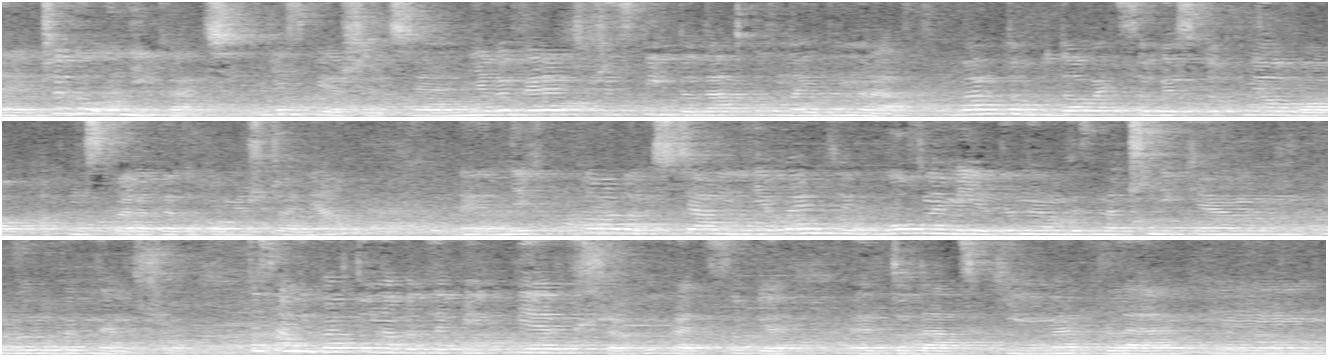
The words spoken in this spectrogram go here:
E, Czego unikać? Nie spieszyć się, nie wybierać wszystkich dodatków na jeden raz. Warto budować sobie stopniowo atmosferę tego pomieszczenia. E, Niech kolor ścian nie będzie głównym i jedynym wyznacznikiem koloru we. Czasami warto nawet lepiej pierwsze wybrać sobie e, dodatki, meble, mm,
